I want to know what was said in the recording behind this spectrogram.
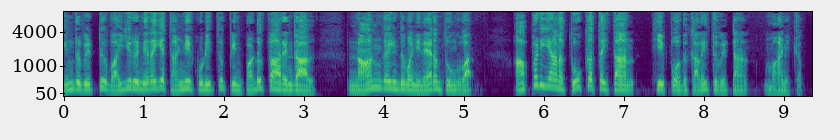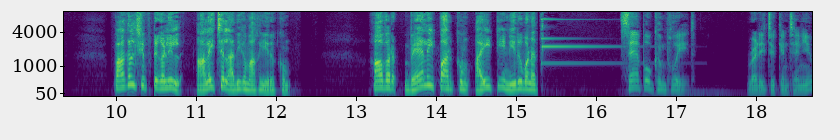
தின்றுவிட்டு வயிறு நிறைய தண்ணீர் குடித்து பின் படுத்தார் என்றால் நான்கைந்து மணி நேரம் தூங்குவார். அப்படியான தூக்கத்தைத்தான் இப்போது கலைத்து விட்டான் மாணிக்கம். பகல் ஷிப்டுகளில் அலைச்சல் அதிகமாக இருக்கும். அவர் வேலை பார்க்கும் ஐடி நிறுவன Sample complete. Ready to continue?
